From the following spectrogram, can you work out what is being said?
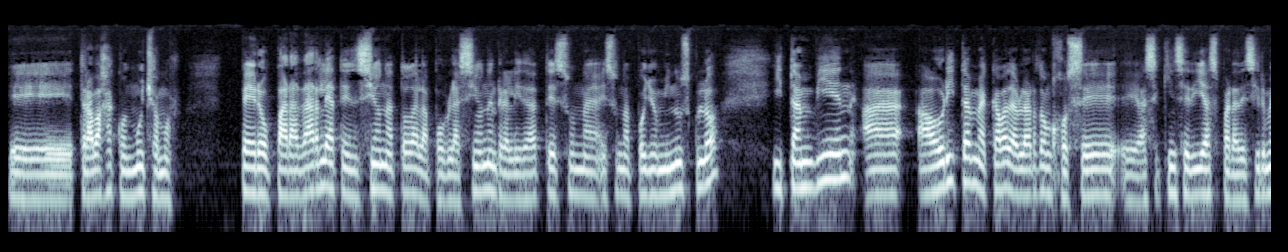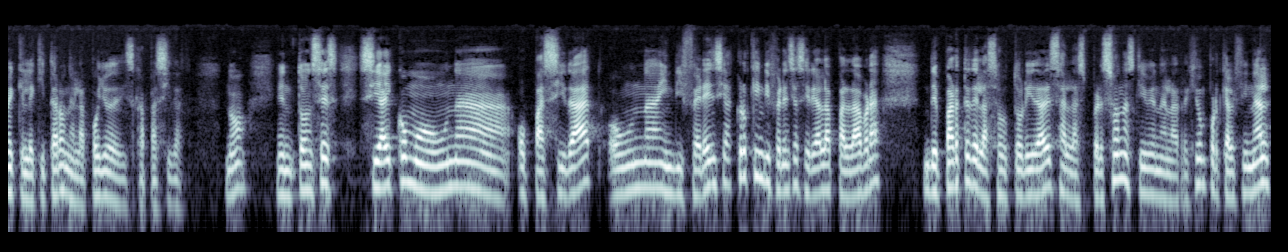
eh, trabaja con mucho amor pero para darle atención a toda la población en realidad es, una, es un apoyo minúsculo. Y también ahorita me acaba de hablar don José eh, hace 15 días para decirme que le quitaron el apoyo de discapacidad. ¿No? Entonces, si hay como una opacidad o una indiferencia, creo que indiferencia sería la palabra, de parte de las autoridades a las personas que viven en la región, porque al final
